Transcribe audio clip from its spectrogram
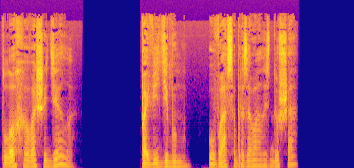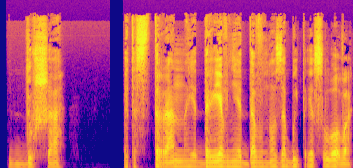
«Плохо ваше дело. По-видимому, у вас образовалась душа». «Душа!» Это странное, древнее, давно забытое слово.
